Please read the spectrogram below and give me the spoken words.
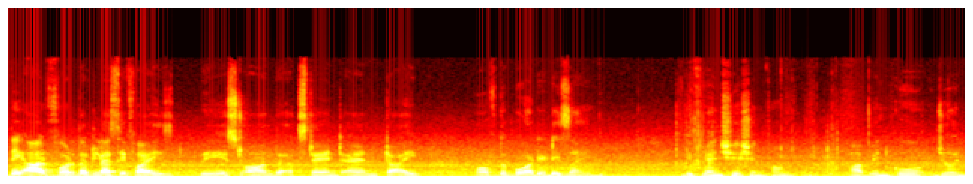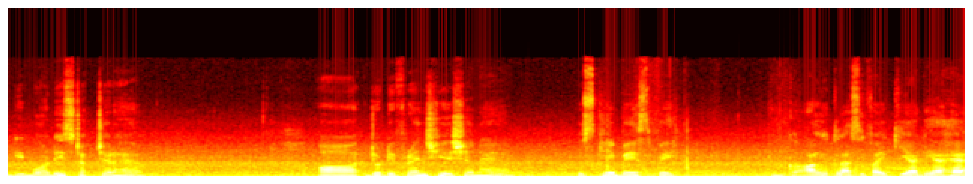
They are further classified based on the extent and type of the body design differentiation found अब इनको, जो इनकी बॉडी स्ट्रक्चर है और जो डिफ्रेंशिएशन है, उसके बेस पे इनका आगे क्लासिफाई किया गया है।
